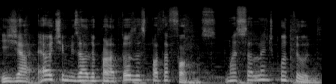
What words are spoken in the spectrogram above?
e já é otimizado para todas as plataformas. Um excelente conteúdo.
